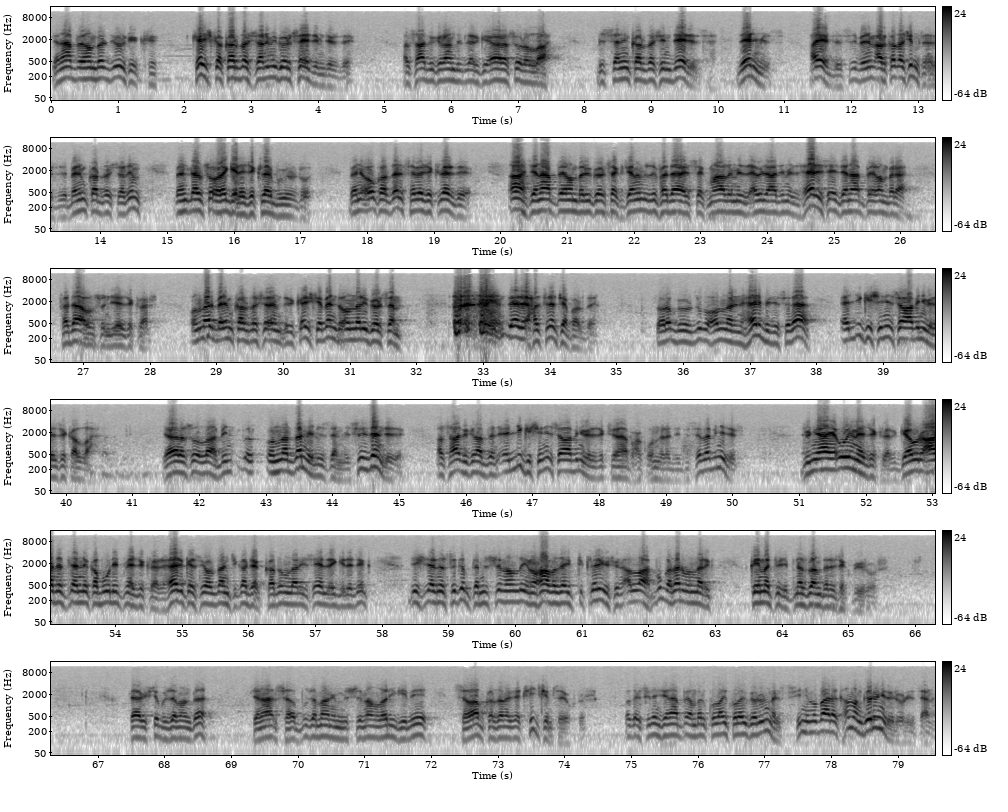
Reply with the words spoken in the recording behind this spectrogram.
Cenab-ı Peygamber diyor ki "Ke- keşke kardeşlerimi görseydim dedi. Ashab-ı kiram dediler ki ya Resulallah biz senin kardeşin değiliz. Değil miyiz? Hayır dedi. Siz benim arkadaşımsınız dedi. Benim kardeşlerim benden sonra gelecekler buyurdu. Beni o kadar seveceklerdi. Ah Cenab-ı Peygamber'i görsek, canımızı feda etsek, malımız, evladımız, her şey Cenab-ı Peygamber'e feda olsun diyecekler. Onlar benim kardeşlerimdir. Keşke ben de onları görsem. der hasret yapardı. Sonra buyurdu ki onların her birisine 50 kişinin sevabını verecek Allah. Ya Resulallah bin, onlardan mı bizden mi? Sizden dedi. Ashab-ı kiramdan 50 kişinin sevabını verecek Cenab-ı Hak onlara dedi. Sebebi nedir? Dünyaya uymayacaklar. Gavur adetlerini kabul etmeyecekler. Herkes yoldan çıkacak. Kadınlar işe gidecek. Dişlerini sıkıp da Müslümanlığı muhafaza ettikleri için Allah bu kadar bunları kıymet verip nazlandıracak buyurur. Ya işte bu zamanda Cenab-ı bu zamanın Müslümanları gibi sevap kazanacak hiç kimse yoktur. Bak eskiden Cenab-ı Peygamber kolay kolay görülmez. Şimdi mübarek hemen görünüveriyor insana.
